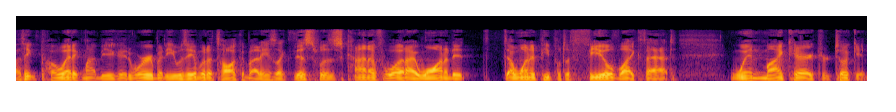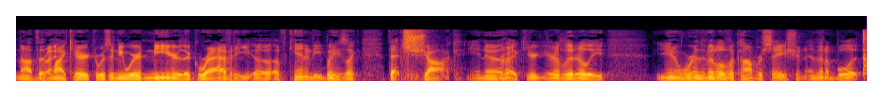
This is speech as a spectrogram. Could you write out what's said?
I think poetic might be a good word, but he was able to talk about it. He's like, this was kind of what I wanted it. I wanted people to feel like that when my character took it. Not that Right. my character was anywhere near the gravity of, of Kennedy, but he's like that shock. You know, Right. like you're you're literally, you know, we're in the middle of a conversation and then a bullet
